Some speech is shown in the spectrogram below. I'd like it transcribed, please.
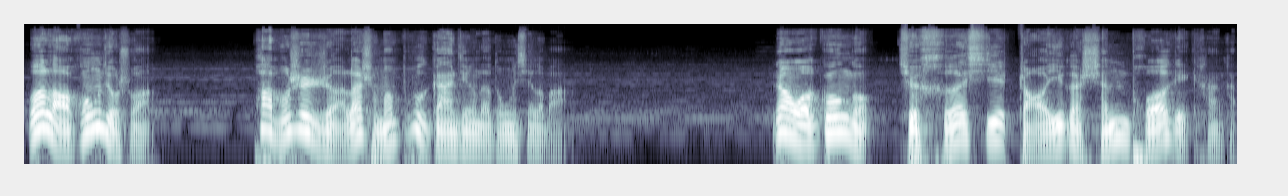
我老公就说：“怕不是惹了什么不干净的东西了吧？”让我公公去河西找一个神婆给看看。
